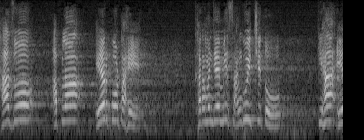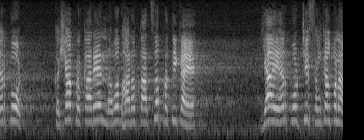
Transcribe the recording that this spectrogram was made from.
हा जो आपला एअरपोर्ट आहे खरं म्हणजे मी सांगू इच्छितो की हा एअरपोर्ट कशा प्रकारे नवभारताचं प्रतीक आहे या एअरपोर्टची संकल्पना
